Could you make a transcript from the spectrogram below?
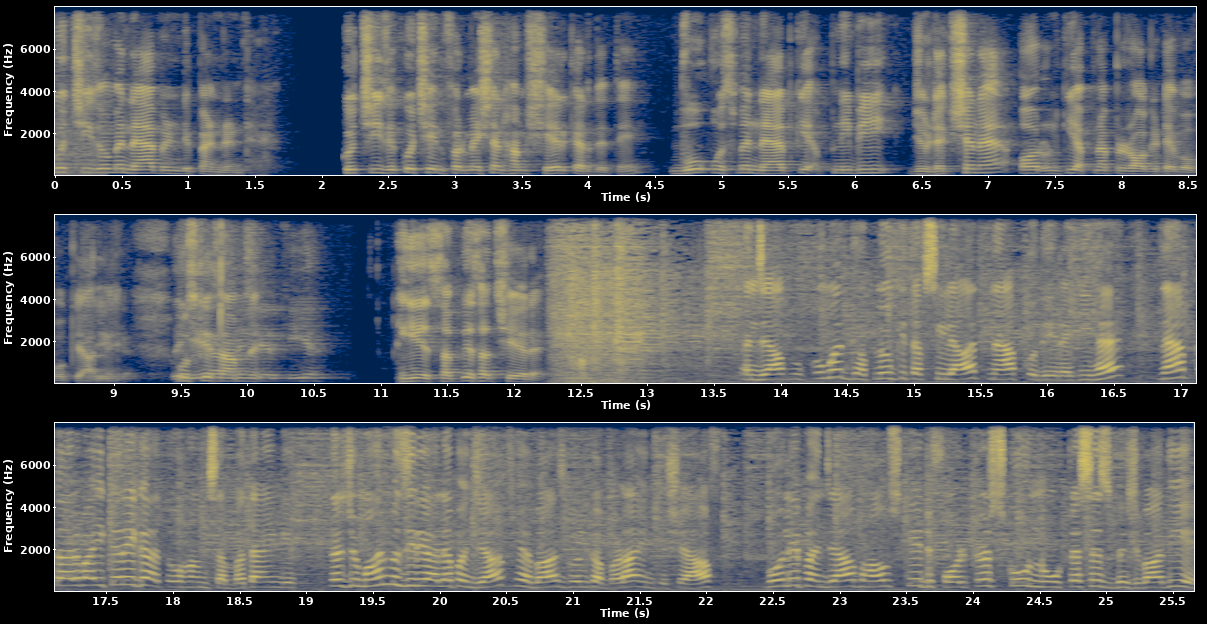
कुछ चीज़ों में नैब इंडिपेंडेंट है। कुछ चीज़ें कुछ इन्फॉर्मेशन हम शेयर कर देते हैं। वो उसमें नैब की अपनी भी जुडिक्शन है और उनकी अपना प्रोरोगेटिव वो क्या लें तो उसके सामने ये सबके साथ शेयर है। पंजाब हुकूमत घपलों की तफसीलात नैब को दे रही है। नैब कार्रवाई करेगा तो हम सब बताएँगे। तर्जुमान वज़ीर अला पंजाब शहबाज गुल का बड़ा इंकशाफ। बोले, पंजाब हाउस के डिफॉल्टर्स को नोटिस भिजवा दिए,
